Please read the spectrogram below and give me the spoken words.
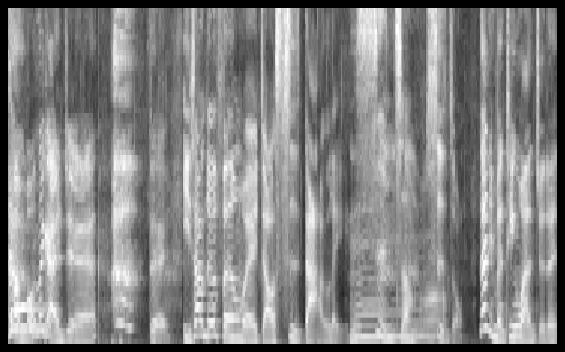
软萌的感觉。对，以上就分为叫四大类，四种嗯四种。那你们听完觉得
